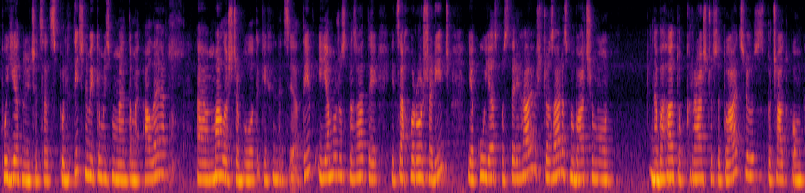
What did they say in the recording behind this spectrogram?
поєднуючи це з політичними якимись моментами, але мало ще було таких ініціатив, і я можу сказати, і це хороша річ, яку я спостерігаю, що зараз ми бачимо набагато кращу ситуацію з початком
